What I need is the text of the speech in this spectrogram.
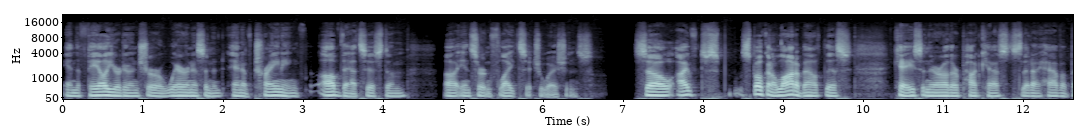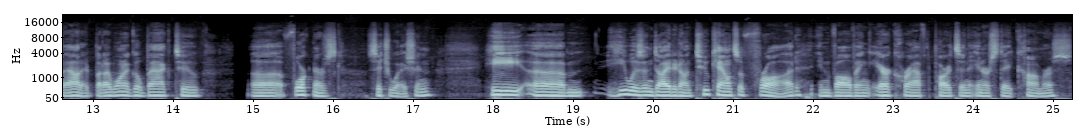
and the failure to ensure awareness and, and of training of that system uh, in certain flight situations. So I've sp- spoken a lot about this case, and there are other podcasts that I have about it, but I want to go back to uh, Forkner's situation. He um, he was indicted on two counts of fraud involving aircraft parts and interstate commerce,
